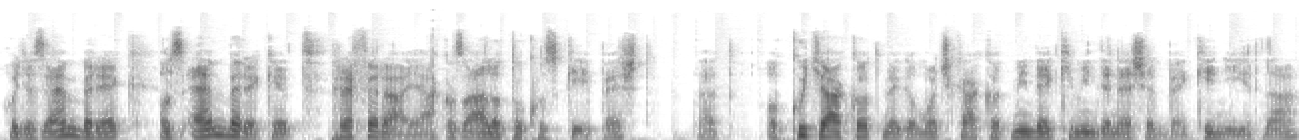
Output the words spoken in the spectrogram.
hogy az emberek az embereket preferálják az állatokhoz képest, tehát a kutyákat, meg a macskákat mindenki minden esetben kinyírná,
